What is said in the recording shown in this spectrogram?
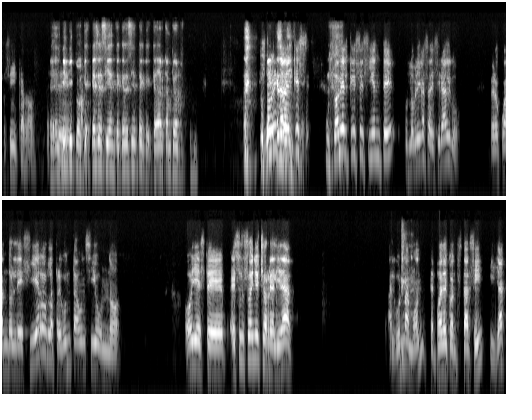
Pues sí, cabrón. Este... El típico, ¿qué, ¿qué, se siente? ¿Qué se siente quedar campeón? Pues todavía, todavía, el que, todavía el que se siente, pues lo obligas a decir algo. Pero cuando le cierras la pregunta a un sí o un no, oye, este, es un sueño hecho realidad. Algún mamón te puede contestar sí y ya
